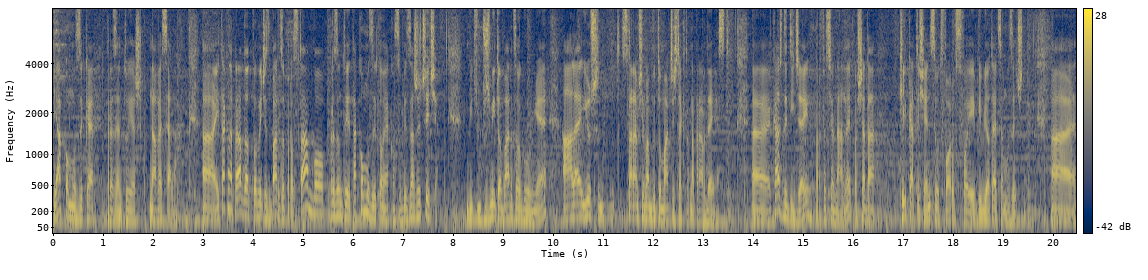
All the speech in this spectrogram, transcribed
jaką muzykę prezentujesz na weselach. I tak naprawdę odpowiedź jest bardzo prosta, bo prezentuję taką muzyką, jaką sobie zażyczycie. Brzmi- Brzmi to bardzo ogólnie, ale już staram się Wam wytłumaczyć, jak to naprawdę jest. E, Każdy DJ profesjonalny posiada kilka tysięcy utworów w swojej bibliotece muzycznej. E,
